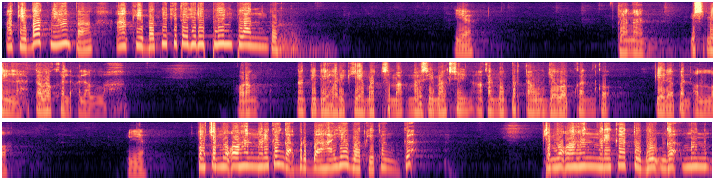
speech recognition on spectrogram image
Akibatnya apa? Akibatnya kita jadi pelin-pelan tuh. Ya. Jangan. Bismillah, tawakal ala Allah. Orang nanti di hari kiamat masing-masing akan mempertanggungjawabkan kok di hadapan Allah. Iya. Toh cemoohan mereka nggak berbahaya buat kita, enggak. Cemoohan mereka tubuh nggak men,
